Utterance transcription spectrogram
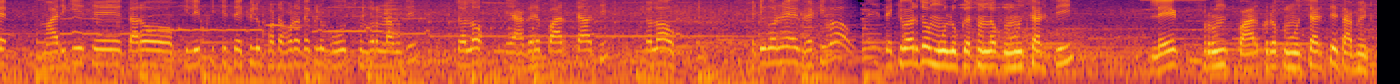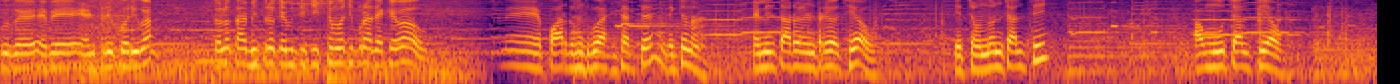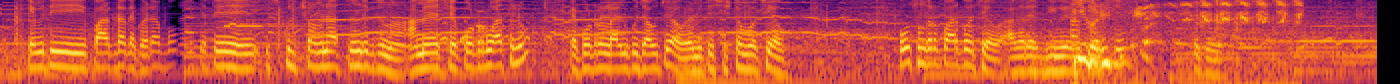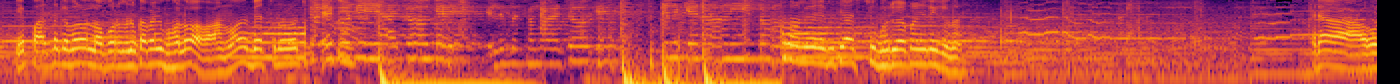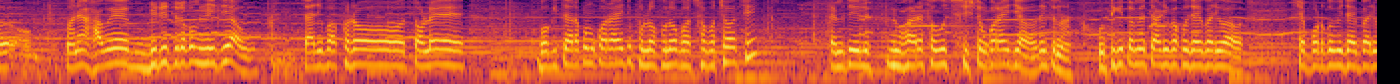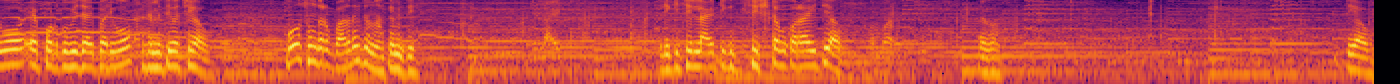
ମାରିକି ସେ ତାର କ୍ଲିପ୍ କିଛି ଦେଖିଲୁ ଫଟୋ ଫଟୋ ଦେଖିଲୁ ବହୁତ ସୁନ୍ଦର ଲାଗୁଛି ଚଲ ଏ ଆଗରେ ପାର୍କଟା ଅଛି ଚଲ ଆଉ ସେଠି ଗଲେ ଭେଟିବ ଆଉ ଦେଖିପାରୁଛ ମୁଁ ଲୋକେସନ୍ରେ ପହଞ୍ଚି ସାରିଛି ଲେକ୍ ଫ୍ରଣ୍ଟ ପାର୍କରେ ପହଞ୍ଚି ସାରିଛି ତା ଭିତରକୁ ଏବେ ଏଣ୍ଟ୍ରି କରିବା ଚଲ ତା ଭିତରେ କେମିତି সিস্টেম ଅଛି ପୁରା ଦେଖେଇବା ଆଉ ଆମେ ପାର୍କ ভিতরকু আসি সারছে দেখছো না এমিতি তার এন্ট্রি অছি আউ ଏ ଚନ୍ଦନ ଚାଲିଛି ଆଉ ମୁଁ ଚାଲିଛି ଆଉ କେମିତି ପାର୍କଟା ଦେଖ ଏଇଟା କେତେ ସ୍କୁଲ ଛୁଆମାନେ ଆସୁଛନ୍ତି ନା ଆମେ ସେପଟରୁ ଆସିଲୁ ଏପଟର ଲାଇନ୍କୁ ଯାଉଛୁ ଆଉ ଏମିତି ସିଷ୍ଟମ୍ ଅଛି ଆଉ ବହୁତ ସୁନ୍ଦର ପାର୍କ ଅଛି ଆଉ ଆଗରେ ଭିଉ ଅଛି ଏ ପାର୍କଟା କେବଳ ଲଭରମାନଙ୍କ ପାଇଁ ଭଲ ଆଉ ଆମ ବ୍ୟାଚଲର ଆମେ ଏମିତି ଆସିଛୁ ଘୁରିବା ପାଇଁ ଦେଖିଛୁ ନା এটা মানে হাওয়ে ব্রিজ রকম হয়েছে আউ চারিপাখর তলে বগিচা রকম করা হয়েছে ফুল ফুল গছ পছ অছি এমতি লুহার সব সিস্টম করা হয়েছে আউ দেখছো না উঠিকি তুমি চারিপাখু যাইপার সেপটকু বি যাইপার এপটকু বি যাইপার এমতি অছি আউ বহু সুন্দর পার দেখছো না কেমতি এটি কিছু লাইটিং সিস্টম করা হয়েছে আউ দেখ আউ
